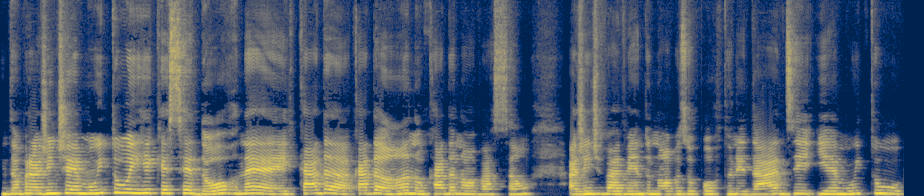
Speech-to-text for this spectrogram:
Então, para a gente é muito enriquecedor, né? E cada, cada ano, cada nova ação, a gente vai vendo novas oportunidades e, e é muito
